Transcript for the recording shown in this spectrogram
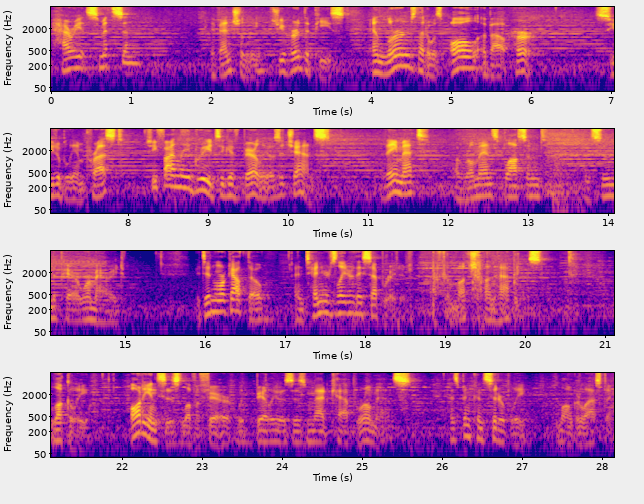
Harriet Smithson? Eventually, she heard the piece and learned that it was all about her. Suitably impressed, she finally agreed to give Berlioz a chance. They met, a romance blossomed, and soon the pair were married. It didn't work out though, and 10 years later they separated after much unhappiness. Luckily, audiences' love affair with Berlioz's madcap romance has been considerably longer lasting.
